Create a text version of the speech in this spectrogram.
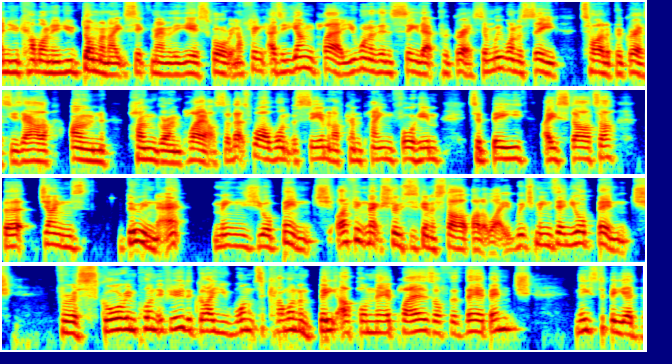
and you come on and you dominate sixth man of the year scoring, I think as a young player, you want to then see that progress. And we want to see Tyler progress. He's our own homegrown player. So that's why I want to see him and I've campaigned for him to be a starter. But James, doing that means your bench. I think Max Strus is going to start, by the way, which means then your bench, for a scoring point of view, the guy you want to come on and beat up on their players off of their bench needs to be a,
